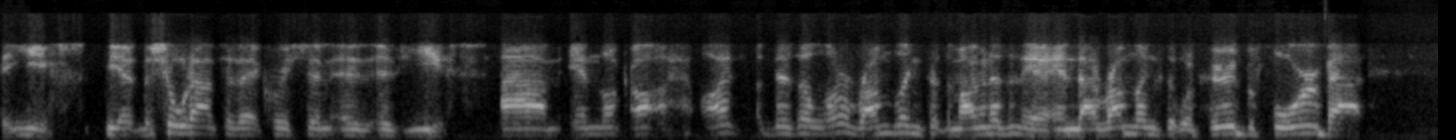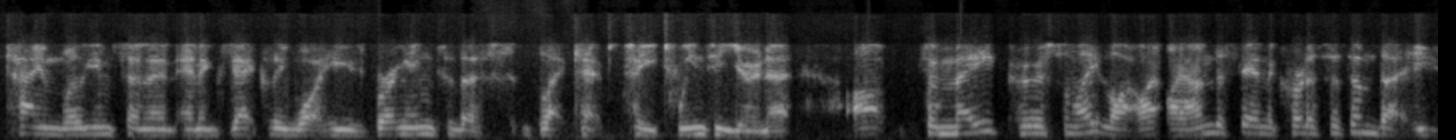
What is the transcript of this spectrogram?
yes. Yeah, the short answer to that question is, is yes. Um, and look, I, I, there's a lot of rumblings at the moment, isn't there? And there are rumblings that we've heard before about Kane Williamson and, and exactly what he's bringing to this Black Caps T20 unit. Uh, for me personally, like I, I understand the criticism that he's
